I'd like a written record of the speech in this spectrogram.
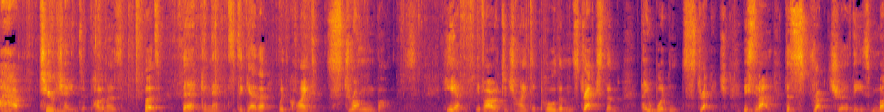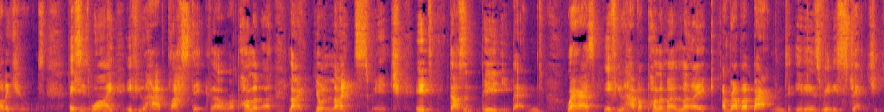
I have two chains of polymers, but they're connected together with quite strong bonds. Here, if I were to try to pull them and stretch them, they wouldn't stretch. This is about the structure of these molecules. This is why, if you have plastic or a polymer, like your light switch, it doesn't really bend. Whereas if you have a polymer like a rubber band, it is really stretchy.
